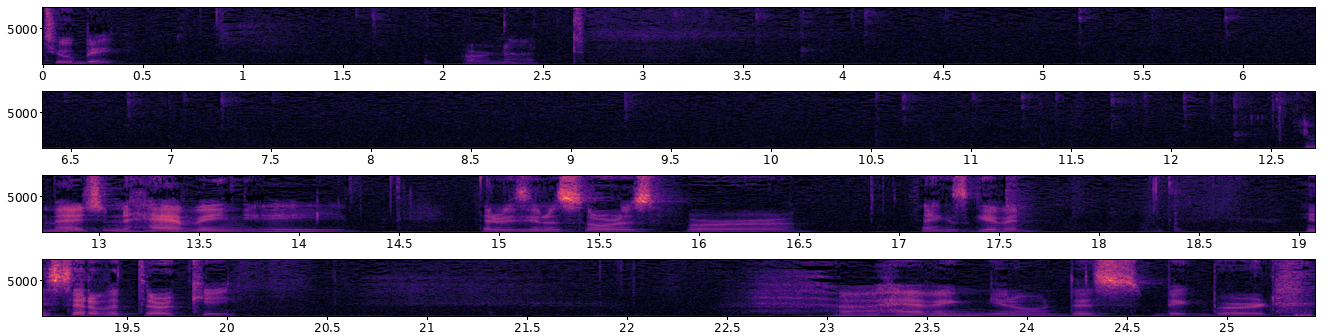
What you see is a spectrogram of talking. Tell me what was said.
Too big. Or not Imagine having a Therizinosaurus for Thanksgiving instead of a turkey. Uh, having, you know, this big bird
